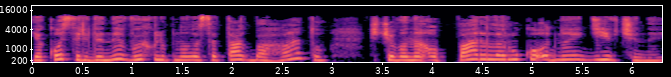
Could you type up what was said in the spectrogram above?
Якось рідини вихлюпнулося так багато, що вона обпарила руку одної дівчини.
